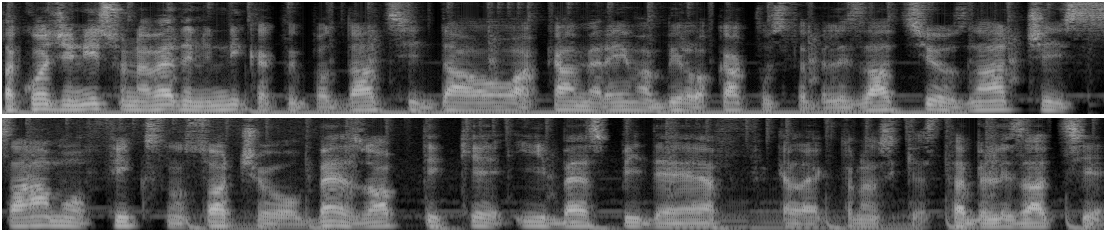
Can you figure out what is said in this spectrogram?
Također nisu navedeni nikakvi podaci da ova kamera ima bilo kakvu stabilizaciju, znači samo fiksno sočivo bez optike i bez PDF elektronske stabilizacije.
